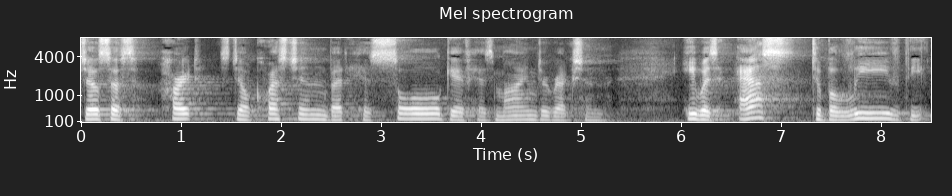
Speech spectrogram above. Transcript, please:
Joseph's heart still questioned, but his soul gave his mind direction. He was asked to believe the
